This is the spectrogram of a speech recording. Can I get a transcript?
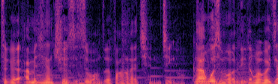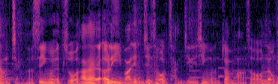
这个安倍晋三确实是往这个方向在前进哈。那为什么李登辉会这样讲呢？是因为说他在二零一八年接受产经新闻专访的时候，认为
